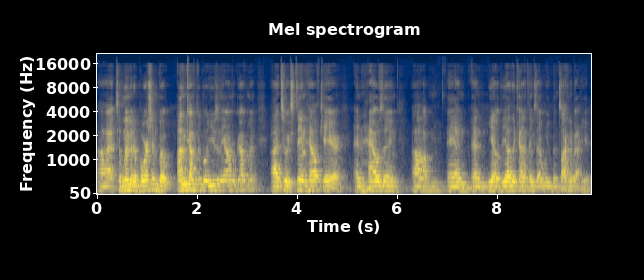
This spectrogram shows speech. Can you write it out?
uh, to limit abortion, but uncomfortable using the arm of government uh, to extend health care and housing um, and and you know the other kind of things that we've been talking about here.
